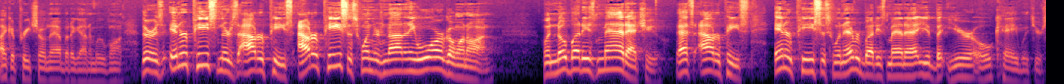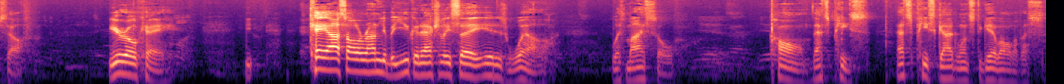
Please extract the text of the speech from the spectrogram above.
I could preach on that, but I got to move on. There is inner peace and there's outer peace. Outer peace is when there's not any war going on, when nobody's mad at you. That's outer peace. Inner peace is when everybody's mad at you, but you're okay with yourself. You're okay. Chaos all around you, but you can actually say, It is well with my soul. Calm. That's peace. That's peace God wants to give all of us.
